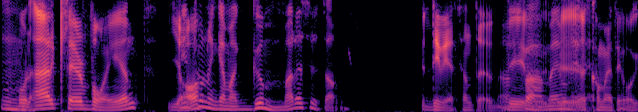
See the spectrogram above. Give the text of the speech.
mm. Hon är clairvoyant Är inte Ja, hon en gammal gumma dessutom? det vet jag inte Ja, Det för mig det det. kommer jag inte ihåg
